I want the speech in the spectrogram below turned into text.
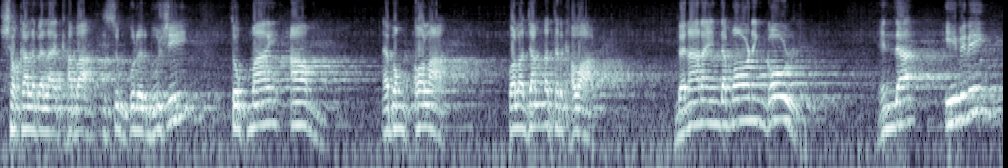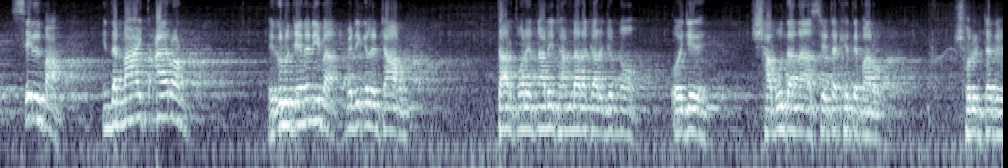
সকালবেলায় খাবা ইসুপগুলের ভুসি তোকমাই আম এবং কলা কলা জান্নাতের খাবার banana in the morning gold in the evening silver in the night iron এগুলো জেনে নিবা মেডিকেলের টার্ম তারপরে নারী ঠান্ডা রাখার জন্য ওই যে সাবুদানা সেটা খেতে পারো। শরীরটাকে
